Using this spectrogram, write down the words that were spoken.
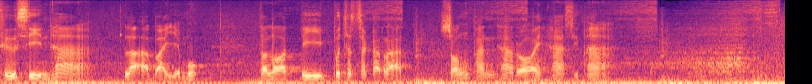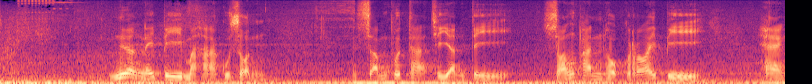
ถือศีลห้าละอบายมุขตลอดปีพุทธศักราช 2555 เนื่องในปีมหากุศล สัมพุทธชยันตี 2,600 ปี แห่ง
